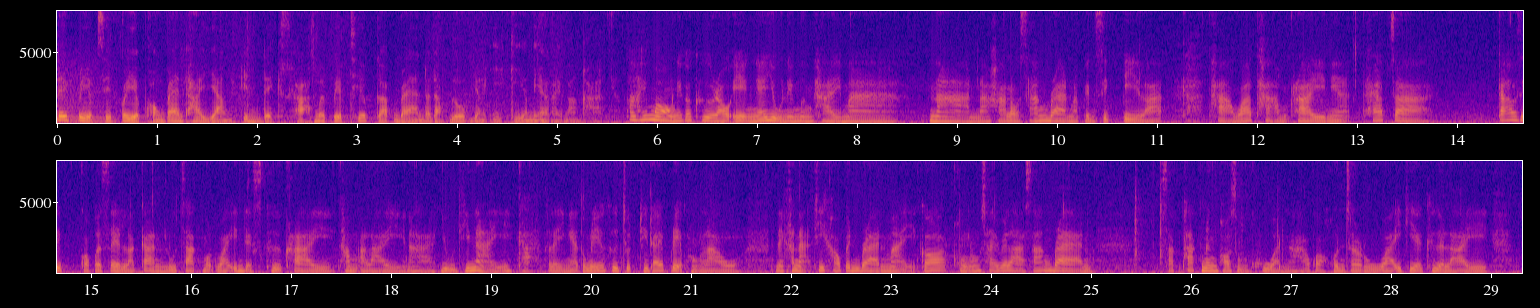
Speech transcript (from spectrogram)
ได้เปรียบเสียเปรียบของแบรนด์ไทยอย่าง Index ค่ะ เมื่อเปรียบเทียบกับแบรนด์ระดับโลกอย่างอีเกียมีอะไรบ้างคะถ้าให้มองนี่ก็คือเราเองเนี่ยอยู่ในเมืองไทยมานานนะคะ เราสร้างแบรนด์มาเป็น 10 ปีละค่ะถามว่าถามใครเนี่ยแทบจะ 90 กว่าเปอร์เซ็นต์ละกัน รู้จักหมดว่า Index คือใครทำอะไรนะคะ อยู่ที่ไหนค่ะอะไรอย่างเงี้ยตรงนี้ก็คือจุดที่ได้เปรียบของเรา ในขณะที่เขาเป็นแบรนด์ใหม่ก็คงต้องใช้เวลาสร้างแบรนด์ สักพักหนึ่งพอสมควรนะคะกว่าคนจะรู้ว่าอีเกียคืออะไร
